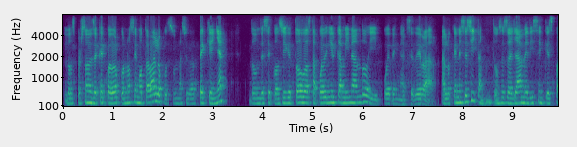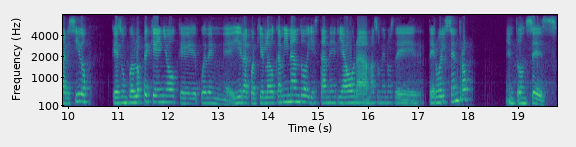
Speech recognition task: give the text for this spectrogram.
las personas de acá Ecuador conocen Otavalo, pues es una ciudad pequeña, donde se consigue todo, hasta pueden ir caminando y pueden acceder a, a lo que necesitan. Entonces allá me dicen que es parecido, que es un pueblo pequeño, que pueden eh, ir a cualquier lado caminando y está a media hora más o menos de Teruel Centro. Entonces,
